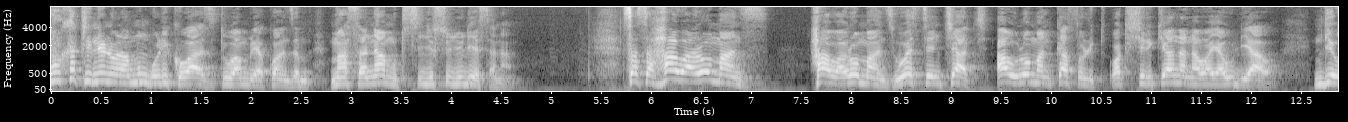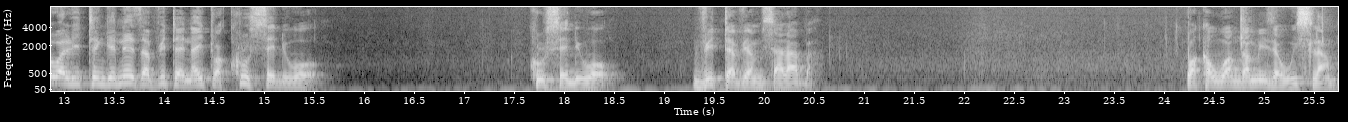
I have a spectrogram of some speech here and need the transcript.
na wakati neno la Mungu liko wazi tu, amri ya kwanza, masanamu tusijisujudie sanamu. Sasa hawa Romans, hawa Romans Western Church au Roman Catholic wakishirikiana na Wayahudi hawa ndio walitengeneza vita inaitwa Crusade War. Crusade War, vita vya msalaba, wakauangamiza Uislamu,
